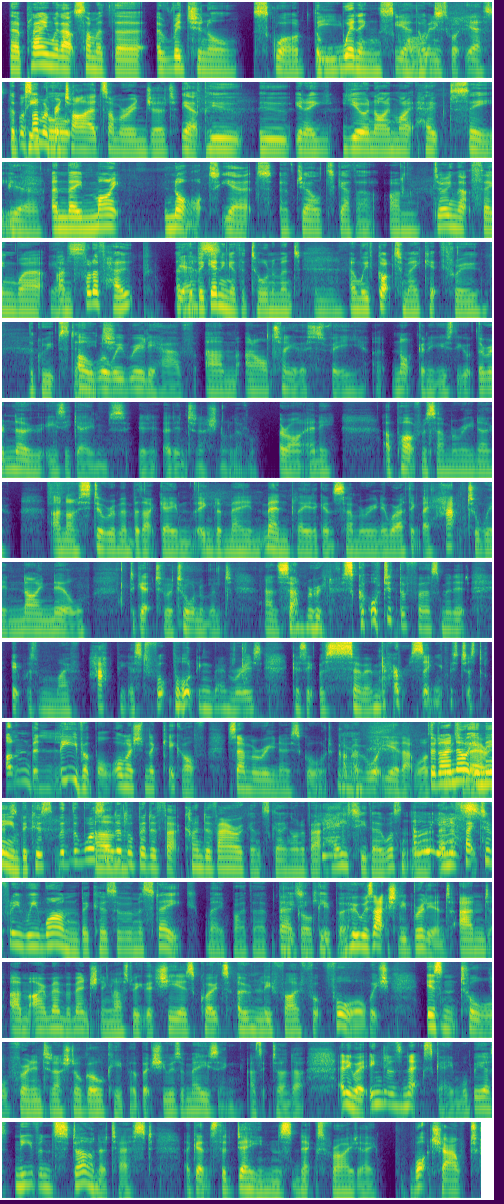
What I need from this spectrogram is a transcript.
they're playing without some of the original squad, the, The- winning squad. Yeah, the winning squad. Yes, The well, some have retired, some are injured. Yeah, who who you know you and I might hope to see. Yeah. and they might not yet have gelled together. I'm doing that thing where I'm full of hope at the beginning of the tournament, Mm. and we've got to make it through the group stage. Oh well, we really have, um, and I'll tell you this, Fi. Not going to use the. There are no easy games in, at international level. There aren't any, apart from San Marino. And I still remember that game that England men men played against San Marino, where I think they had to win nine 0 to get to a tournament, and San Marino scored in the first minute. It was one of my happiest footballing memories because it was so embarrassing. It was just unbelievable. Almost from the kick-off, San Marino scored. Can't Yeah. remember what year that was, But it I know what you mean because but there was a Um, little bit of that kind of arrogance going on about Haiti, though, wasn't there? Oh, yes. And effectively, we won because of a mistake made by the their Haiti goalkeeper, keeper. who was actually brilliant. And um, I remember mentioning last week that she is quotes only five foot four, which isn't tall for an international goalkeeper, but she was amazing as it turned out. Anyway, England's next game will be an even sterner test against the Danes next Friday. Watch out.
